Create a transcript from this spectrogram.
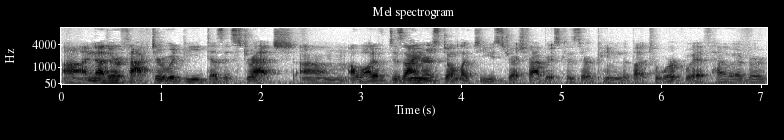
uh, another factor would be does it stretch? Um, a lot of designers don't like to use stretch fabrics because they're a pain in the butt to work with. However,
